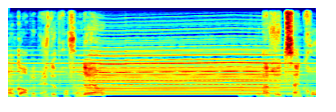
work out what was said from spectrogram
Encore un peu plus de profondeur. Un peu de synchro.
